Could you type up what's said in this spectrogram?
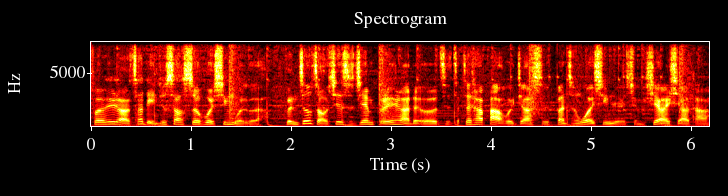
Pereira 差点就上社会新闻了。本周早些时间，Pereira 的儿子在他爸回家时扮成外星人，想吓一吓他。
